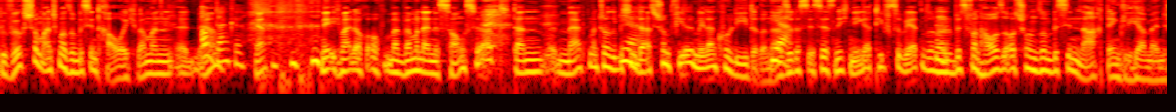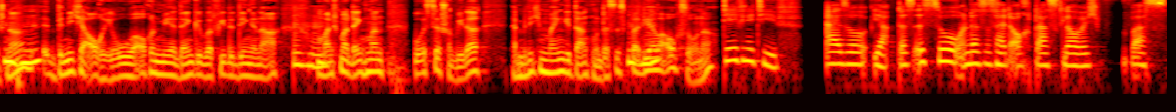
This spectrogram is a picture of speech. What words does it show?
Du wirkst schon manchmal so ein bisschen traurig, wenn man. Äh, oh, ja, danke. Ja? Nee, ich meine auch, auch, wenn man deine Songs hört, dann merkt man schon so ein bisschen, ja. da ist schon viel Melancholie drin. Ja. Also das ist jetzt nicht negativ zu werten, sondern mhm. du bist von Hause aus schon so ein bisschen nachdenklicher Mensch. Ne? Mhm. Bin ich ja auch, ich ruhe auch in mir, denke über viele Dinge nach. Mhm. Und manchmal denkt man, wo ist der schon wieder? Dann bin ich in meinen Gedanken. Und das ist bei dir mhm. aber auch so, ne? Definitiv. Also ja, das ist so und das ist halt auch das, glaube ich, was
